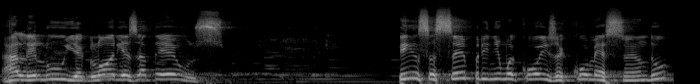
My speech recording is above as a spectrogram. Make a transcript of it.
Aleluia, glórias a Deus. Pensa sempre em uma coisa, começando,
